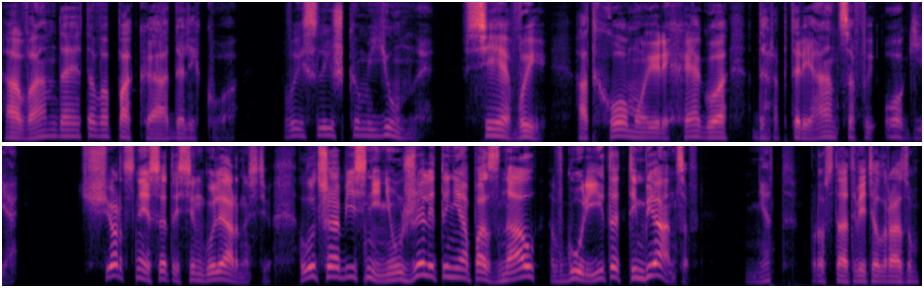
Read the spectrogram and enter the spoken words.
а вам до этого пока далеко. Вы слишком юны. Все вы, от Homo эрихегуа до рапторианцев и Огия — Черт с ней, с этой сингулярностью. Лучше объясни, неужели ты не опознал в Гурита тембианцев? Нет, просто ответил разум.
